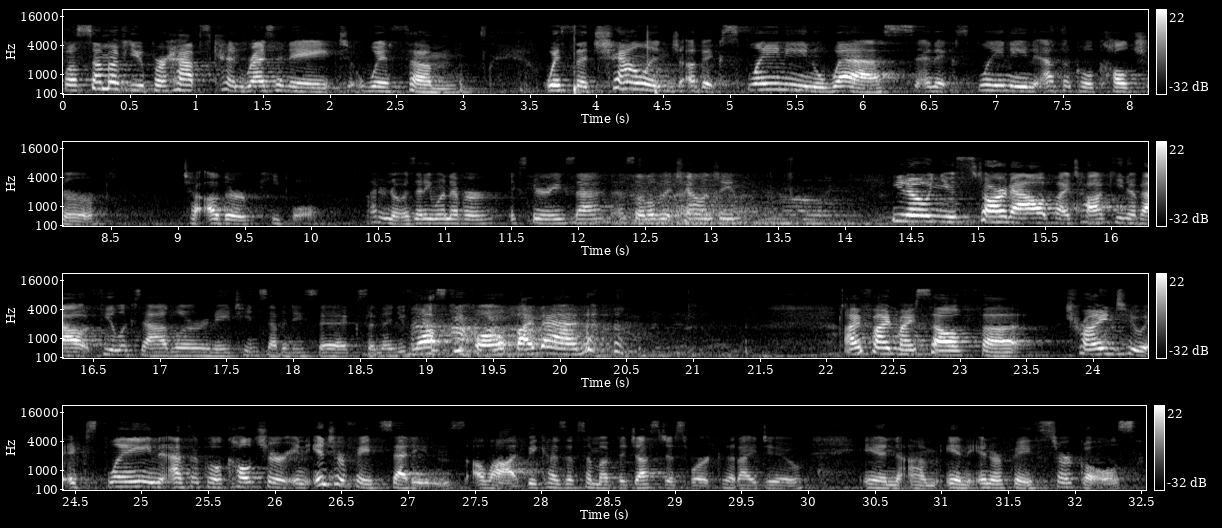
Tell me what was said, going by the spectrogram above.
Well, some of you perhaps can resonate with, um, with the challenge of explaining Wes and explaining ethical culture to other people. I don't know, has anyone ever experienced that? That's a little bit challenging. You know, when you start out by talking about Felix Adler in 1876, and then you've lost people by then. I find myself uh, trying to explain ethical culture in interfaith settings a lot because of some of the justice work that I do in, um, in interfaith circles.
